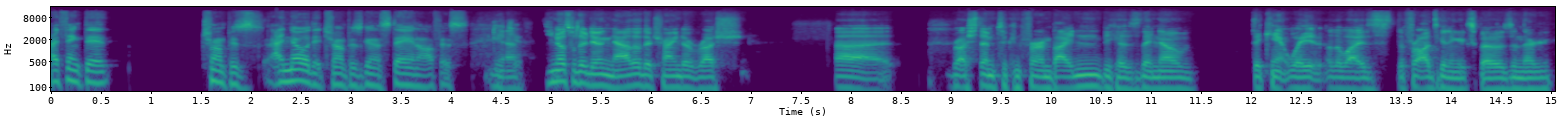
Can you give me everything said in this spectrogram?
i think that trump is i know that trump is going to stay in office. Yeah. do you notice what they're doing now though? They're trying to rush uh rush them to confirm biden because they know they can't wait otherwise the fraud's getting exposed and they're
